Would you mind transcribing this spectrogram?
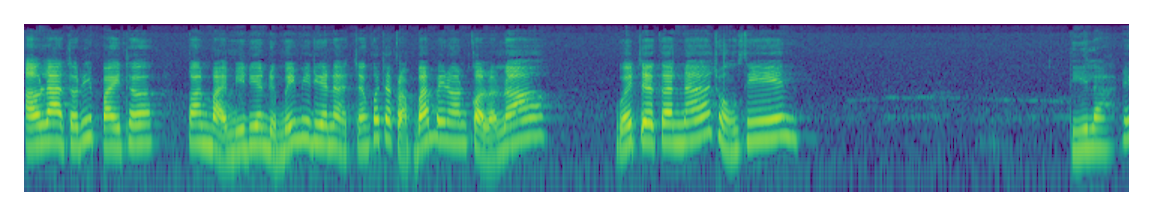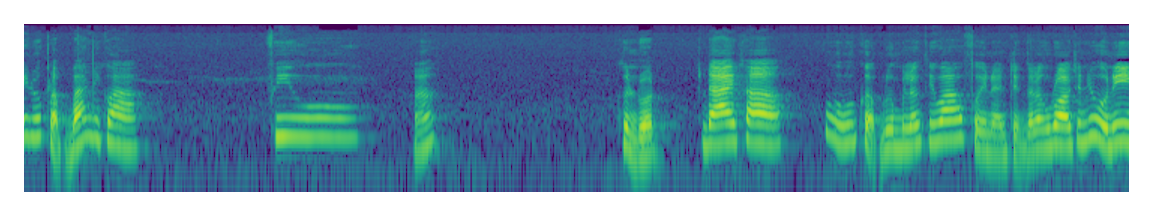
เอาล่ะจะรีบไปเธอะตอนบ่ายมีเรียนหรือไม่มีเรียนอะ ฉันก็จะกลับบ้านไปนอนก่อนแล้วนะ ไว้เจอกันนะฉงซิน ดีละได้รถกลับบ้านดีกว่า ฟิวฮะขึ้นรถ ได้ค่ะเออเกือบลืมไปแล้วสิว่าเฟยนันถึงกำลังรอฉันอยู่นี่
